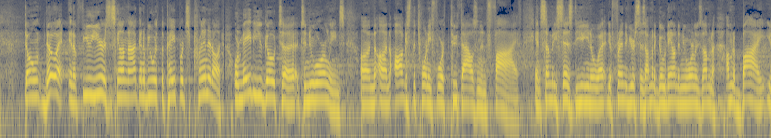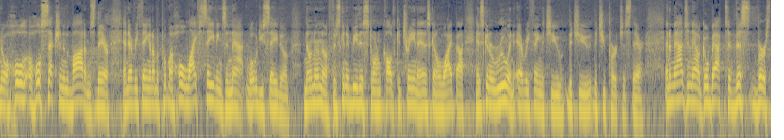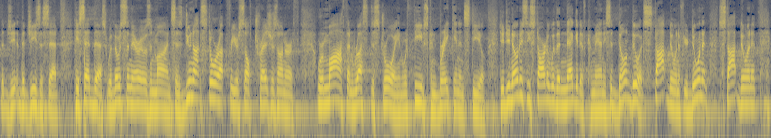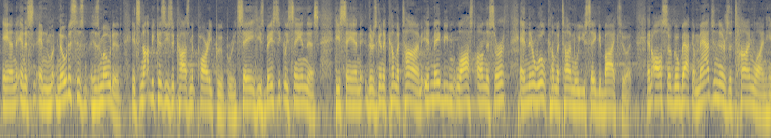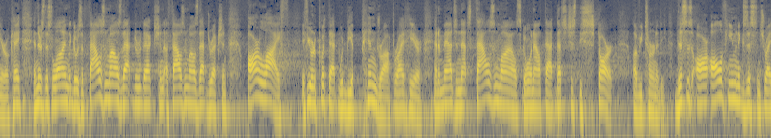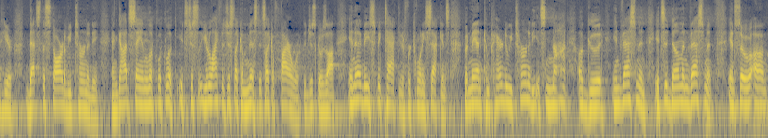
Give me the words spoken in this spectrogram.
Don't do it. In a few years, it's not going to be worth the paper it's printed on. Or maybe you go to, to New Orleans on, on August the 24th, 2005, and somebody says to you, you know what, a friend of yours says, I'm going to go down to New Orleans and I'm going to, I'm going to buy, you know, a whole, a whole section in the bottoms there and everything, and I'm going to put my whole life savings in that. What would you say to him? No, no, no. There's going to be this storm called Katrina, and it's going to wipe out, and it's going to ruin everything that you, that you, that you purchased there. And imagine now, go back to this verse that, that Jesus said. He said this with those scenarios in mind. says, Do not store up for yourself treasures on earth where moth and rust destroy and where thieves can break in and steal. Did you notice he started with a negative command? He said, Don't do it. Stop doing it. If you're doing it, stop doing it. And, and, and notice his, his motive. It's not because he's a cosmic party pooper. He'd say, he's basically saying this. He's saying, There's going to come a time, it may be lost on this earth, and there will come a time where you say goodbye to it. And also go back. Imagine there's a timeline here, okay? And there's this line that goes a thousand miles that direction, a thousand miles that direction. Our life if you were to put that, would be a pin drop right here. And imagine that's thousand miles going out that. That's just the start of eternity. This is our, all of human existence right here. That's the start of eternity. And God's saying, look, look, look, it's just, your life is just like a mist. It's like a firework that just goes off. And it'd be spectacular for 20 seconds. But man, compared to eternity, it's not a good investment. It's a dumb investment. And so, um,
